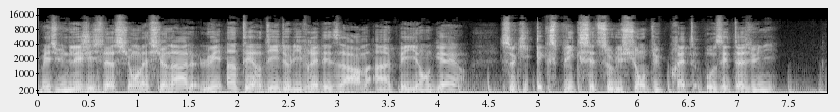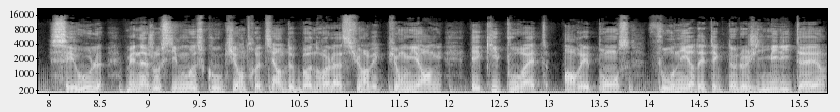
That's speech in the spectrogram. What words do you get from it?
Mais une législation nationale lui interdit de livrer des armes à un pays en guerre, ce qui explique cette solution du prêt aux États-Unis. Séoul ménage aussi Moscou qui entretient de bonnes relations avec Pyongyang et qui pourrait, en réponse, fournir des technologies militaires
